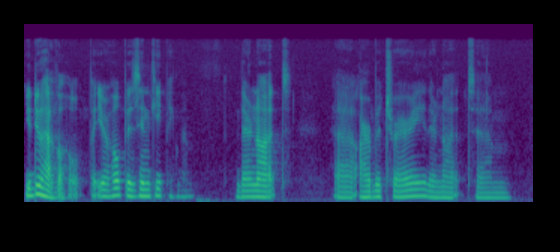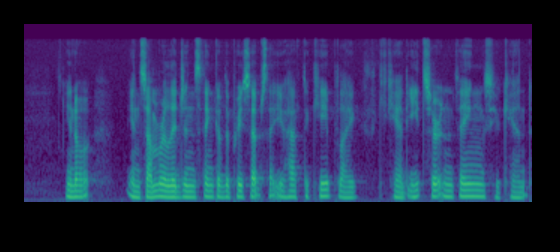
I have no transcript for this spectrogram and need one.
You do have a hope, but your hope is in keeping them. They're not uh, arbitrary. They're not, um, you know, in some religions, think of the precepts that you have to keep, like you can't eat certain things, you can't,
